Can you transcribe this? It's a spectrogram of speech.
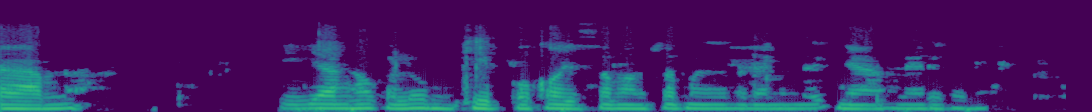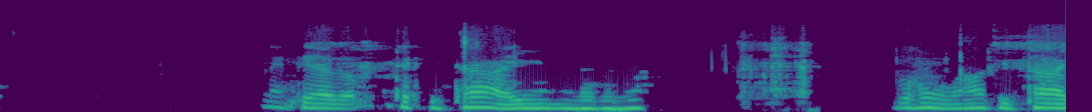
ตามเนาะ อีกอย่างเขาก็ล่มคลิปบ่ค่อยสม่ำเสมอก็ได้มันเล็กยากแน่เด้อคนนี้นั่นเกี่ยกับเทคนิคท่ายยังอะไรกันเนาะบ่ฮู้ว่าเขาสิถ่าย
